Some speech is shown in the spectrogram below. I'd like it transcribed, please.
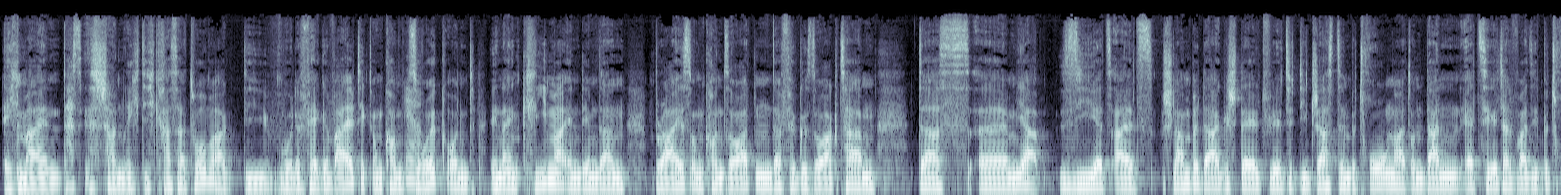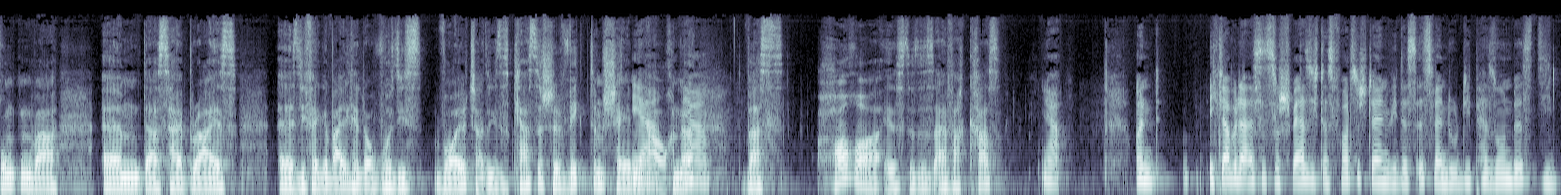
Ich meine, das ist schon richtig krasser Tobak. Die wurde vergewaltigt und kommt Ja. zurück und in ein Klima, in dem dann Bryce und Konsorten dafür gesorgt haben, dass ähm, ja sie jetzt als Schlampe dargestellt wird, die Justin betrogen hat und dann erzählt hat, weil sie betrunken war, ähm, dass halt Bryce äh, sie vergewaltigt hat, obwohl sie es wollte. Also dieses klassische Victim-Shaming Ja, auch, ne? ja. Was Horror ist. Das ist einfach krass. Ja. Und ich glaube, da ist es so schwer, sich das vorzustellen, wie das ist, wenn du die Person bist, die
